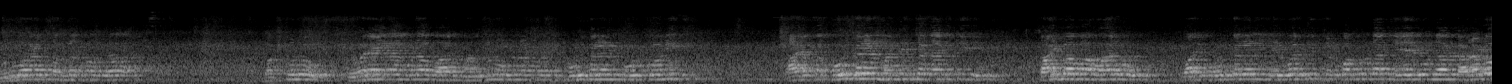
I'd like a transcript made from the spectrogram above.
గురువారం సందర్భంగా భక్తులు ఎవరైనా కూడా వారి మనసులో ఉన్నటువంటి కోరికలను కోరుకొని ఆ యొక్క కోరికలను మన్నించడానికి సాయిబాబా వారు వారి కోరికలను ఎవరికి చెప్పకుండా చేయకుండా కలలో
